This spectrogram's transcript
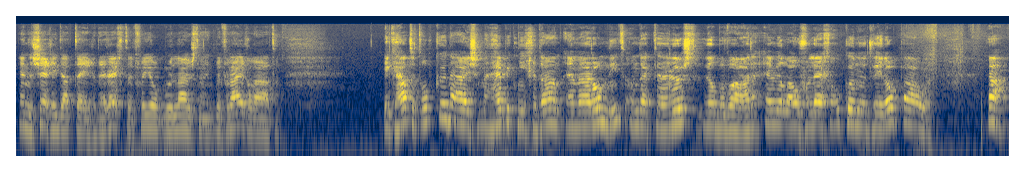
En dan zeg je dat tegen de rechter, van joh, moet luisteren, ik ben vrijgelaten. Ik had het op kunnen eisen, maar heb ik niet gedaan. En waarom niet? Omdat ik de rust wil bewaren en wil overleggen hoe kunnen we het weer opbouwen. Ja,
